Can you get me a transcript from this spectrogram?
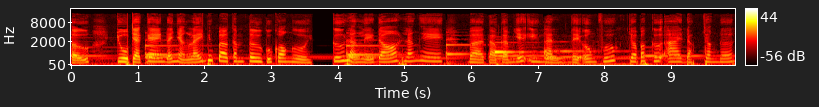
tử, chùa Trà Can đã nhận lấy biết bao tâm tư của con người. Cứ lặng lẽ đó lắng nghe và tạo cảm giác yên lành đầy ơn phước cho bất cứ ai đặt chân đến.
